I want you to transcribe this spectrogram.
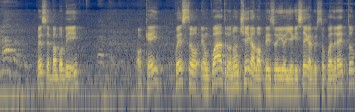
Bumblebee. Questo è Bumblebee? Ok. Questo è un quadro, non c'era, l'ho appeso io ieri sera, questo quadretto.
